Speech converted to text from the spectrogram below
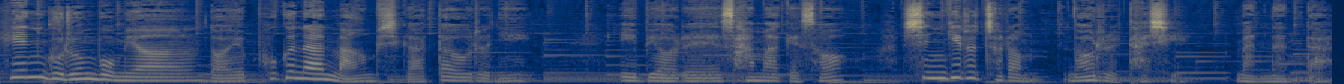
흰 구름 보면 너의 포근한 마음씨가 떠오르니 이별의 사막에서 신기루처럼 너를 다시 만난다.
